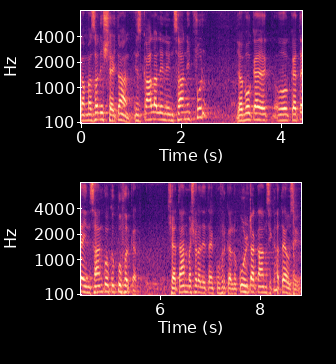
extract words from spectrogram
कमसल शैतान, इस काला इंसान इकफुर, जब वो कह, वो कहता है, इंसान को कि कुफर कर। शैतान मशवरा देता है, कुफर कर लो। को उल्टा काम सिखाता है उसे,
